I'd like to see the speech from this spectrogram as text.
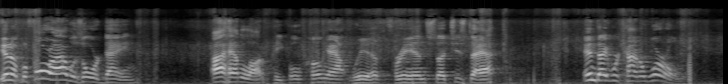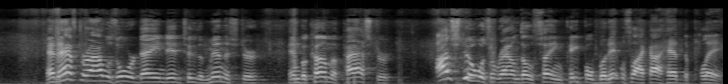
You know, before I was ordained, I had a lot of people hung out with, friends such as that, and they were kind of worldly. And after I was ordained into the minister and become a pastor, I still was around those same people, but it was like I had the plague.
